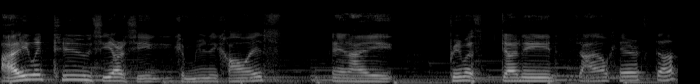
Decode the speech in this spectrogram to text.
I went to CRC Community College and I pretty much studied childcare stuff.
